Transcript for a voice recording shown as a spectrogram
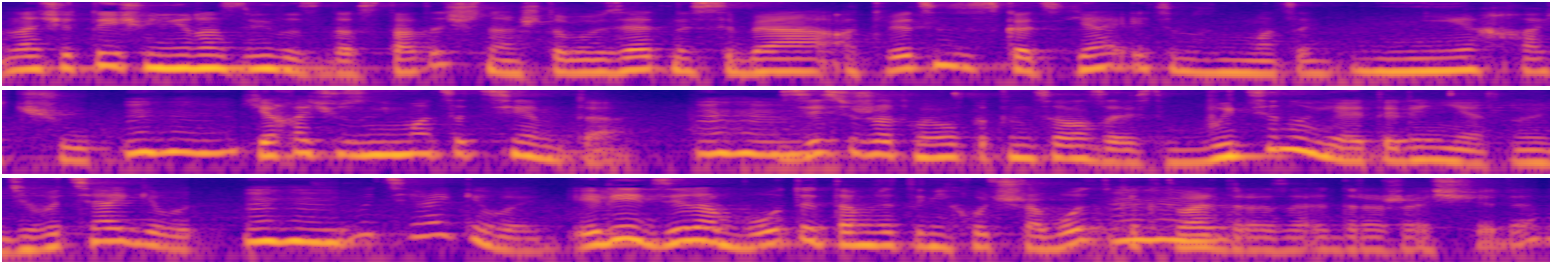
значит, ты еще не развилась достаточно, чтобы взять на себя ответственность и сказать, я этим заниматься не хочу. Мгм. Я хочу заниматься тем-то. Мгм. Здесь уже от моего потенциала зависит, вытяну я это или нет. Ну иди вытягивай. Мгм. Вытягивай. Или иди работай там, где ты не хочешь работать, как тварь дрожа- дрожащая, да?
